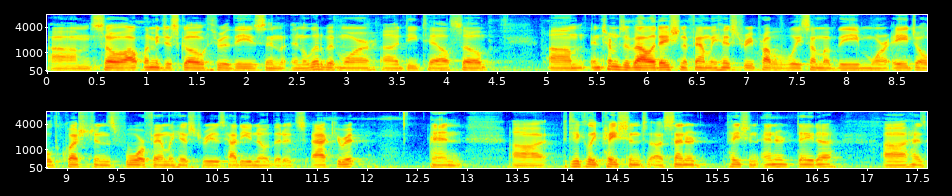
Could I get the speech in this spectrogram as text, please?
Um, so I'll, let me just go through these in, in a little bit more detail. So um, in terms of validation of family history, probably some of the more age-old questions for family history is how do you know that it's accurate? And uh, particularly patient-centered, uh, patient-entered data uh, has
